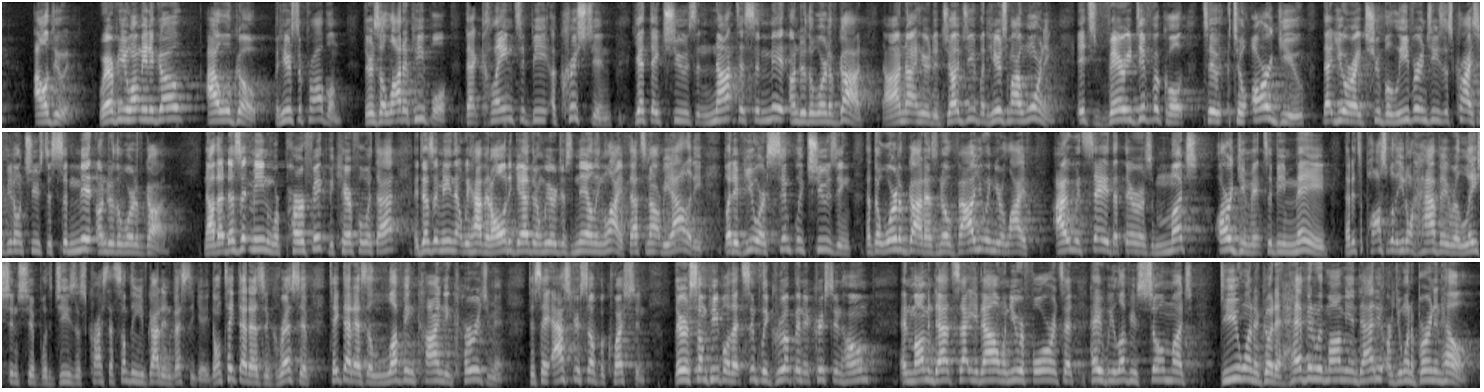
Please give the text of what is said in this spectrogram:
I'll do it. Wherever you want me to go, I will go. But here's the problem there's a lot of people that claim to be a Christian, yet they choose not to submit under the Word of God. Now, I'm not here to judge you, but here's my warning. It's very difficult to, to argue that you are a true believer in Jesus Christ if you don't choose to submit under the Word of God. Now, that doesn't mean we're perfect. Be careful with that. It doesn't mean that we have it all together and we are just nailing life. That's not reality. But if you are simply choosing that the Word of God has no value in your life, I would say that there is much argument to be made that it's possible that you don't have a relationship with Jesus Christ. That's something you've got to investigate. Don't take that as aggressive, take that as a loving, kind encouragement to say, ask yourself a question. There are some people that simply grew up in a Christian home and mom and dad sat you down when you were four and said, Hey, we love you so much. Do you want to go to heaven with mommy and daddy or do you want to burn in hell?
